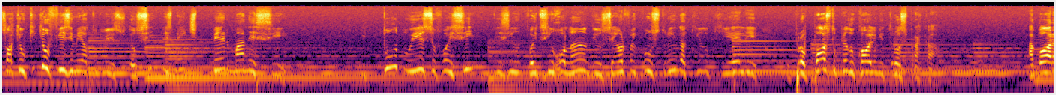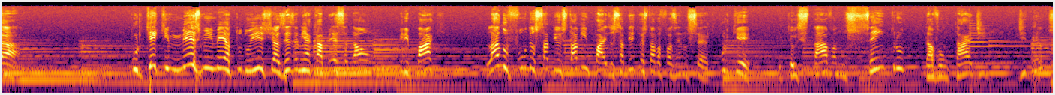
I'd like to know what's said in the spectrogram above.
Só que o que, que eu fiz em meio a tudo isso? Eu simplesmente permaneci. E tudo isso foi se foi desenrolando e o Senhor foi construindo aquilo que Ele, o propósito pelo qual Ele me trouxe para cá. Agora, por que que mesmo em meio a tudo isso, e às vezes a minha cabeça dá um piripaque, Lá no fundo eu sabia, eu estava em paz, eu sabia que eu estava fazendo certo. Por quê? Porque eu estava no centro da vontade de Deus.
